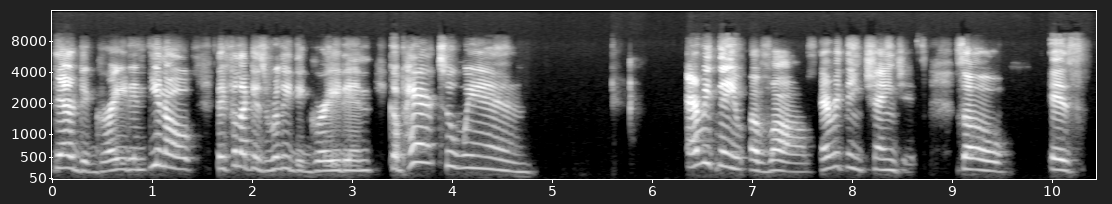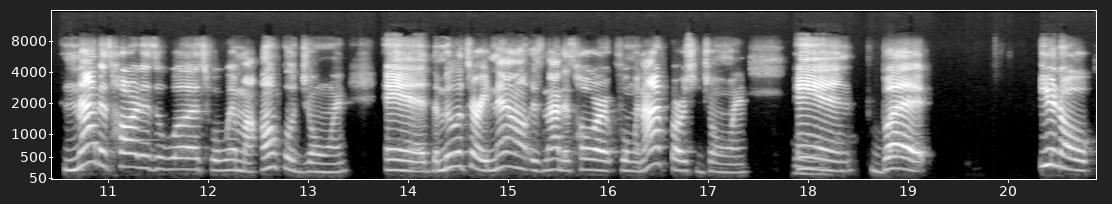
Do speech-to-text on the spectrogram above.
they're degrading, you know, they feel like it's really degrading compared to when everything evolves, everything changes. So it's not as hard as it was for when my uncle joined and the military now is not as hard for when i first joined mm. and but you know,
